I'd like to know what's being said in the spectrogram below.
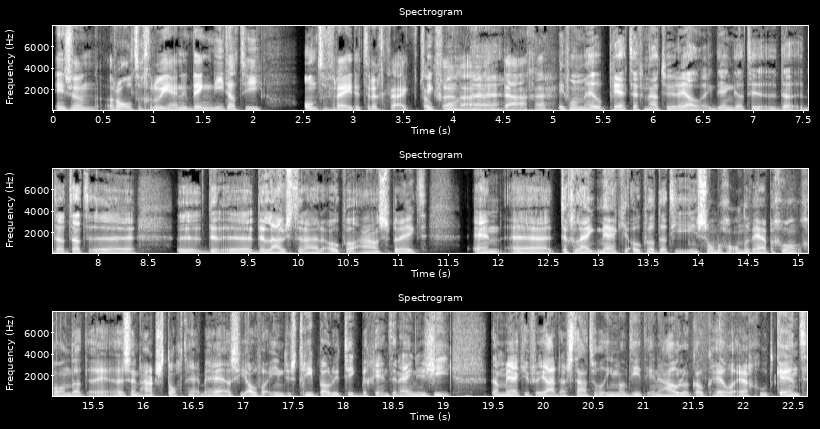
in zijn rol te groeien. En ik denk niet dat hij ontevreden terugkijkt ik vond, uh, dagen. Ik vond hem heel prettig naturel. Ik denk dat dat, dat, dat uh, de, de luisteraar ook wel aanspreekt. En uh, tegelijk merk je ook wel dat hij in sommige onderwerpen gewoon, gewoon dat, uh, zijn hartstocht hebben. Hè? Als hij over industriepolitiek begint en energie, dan merk je van ja, daar staat wel iemand die het inhoudelijk ook heel erg goed kent.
